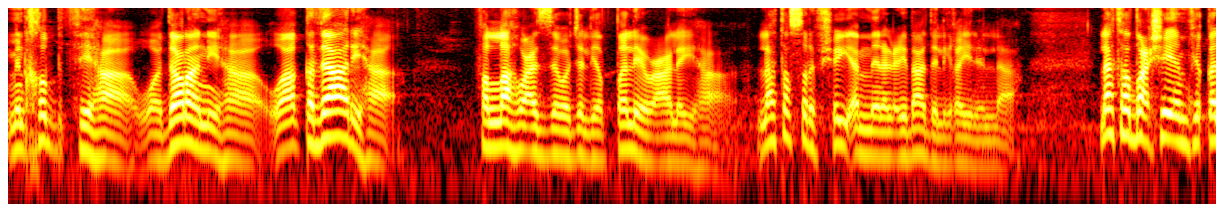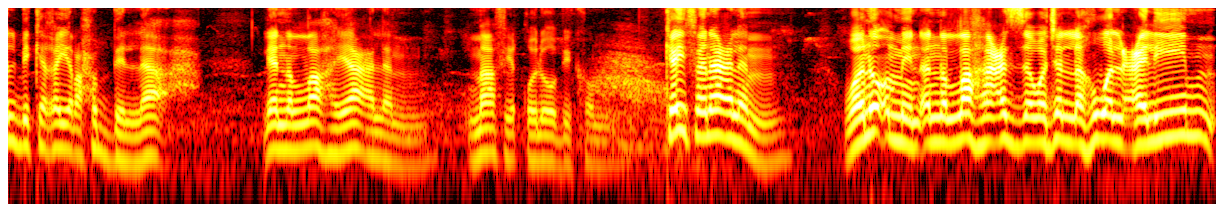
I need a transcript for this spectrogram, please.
من خبثها ودرنها وأقذارها. فالله عز وجل يطلع عليها. لا تصرف شيئا من العبادة لغير الله. لا تضع شيئا في قلبك غير حب الله لأن الله يعلم ما في قلوبكم. كيف نعلم؟ ونؤمن أن الله عز وجل هو العليم.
